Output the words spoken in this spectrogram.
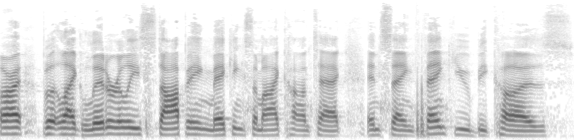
all right, but like literally stopping, making some eye contact, and saying thank you because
